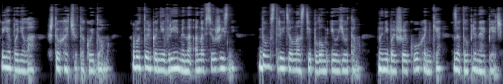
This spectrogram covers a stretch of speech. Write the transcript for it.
я поняла, что хочу такой дом – вот только не временно, а на всю жизнь. Дом встретил нас теплом и уютом. На небольшой кухоньке затопленная печь,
